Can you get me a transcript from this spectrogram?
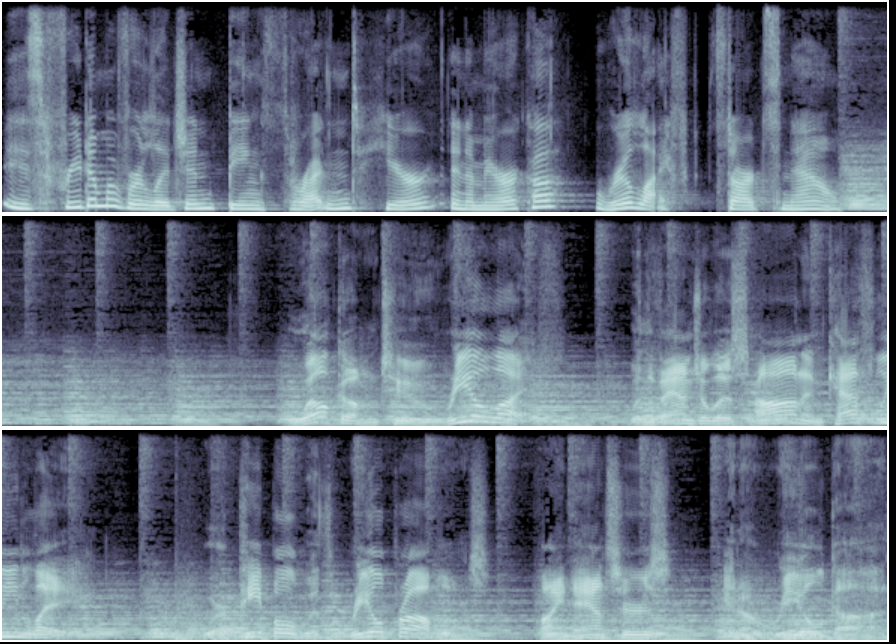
Is freedom of religion being threatened here in America? Real life starts now. Welcome to Real Life with evangelists An and Kathleen Lay, where people with real problems find answers in a real God.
